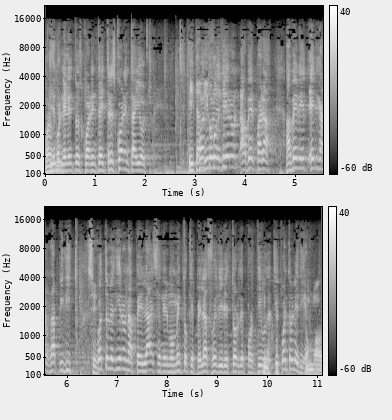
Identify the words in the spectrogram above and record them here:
Bueno, Tienen- ponele entonces 43, 48. Y también, ¿Cuánto Jorge- le dieron? A ver, para. A ver, Ed- Edgar, rapidito. Sí. ¿Cuánto le dieron a Peláez en el momento que Peláez fue director deportivo de Tigres? ¿Cuánto le dieron? como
